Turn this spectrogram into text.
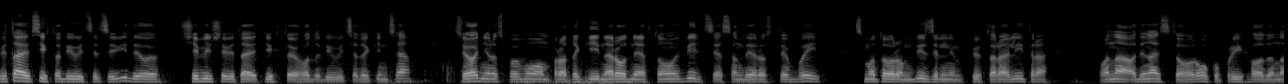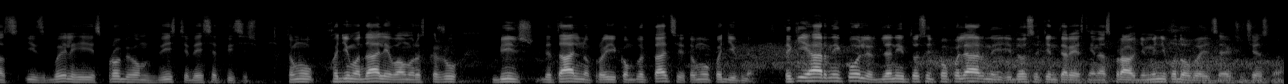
Вітаю всіх, хто дивиться це відео. Ще більше вітаю тих, хто його додивиться до кінця. Сьогодні розповімо вам про такий народний автомобіль. Це Sandero Stepway з мотором дизельним 1,5 літра. Вона 11-го року приїхала до нас із Бельгії з пробігом 210 тисяч. Тому ходімо далі, вам розкажу більш детально про її комплектацію і тому подібне. Такий гарний колір для них досить популярний і досить інтересний. Насправді мені подобається, якщо чесно.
